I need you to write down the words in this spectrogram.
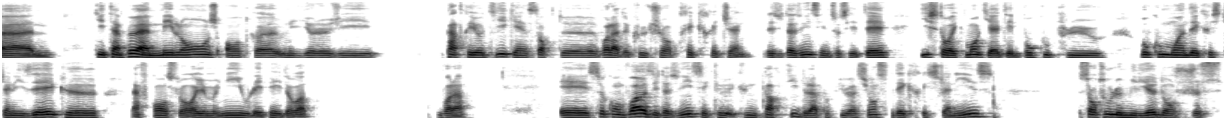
euh, qui est un peu un mélange entre une idéologie patriotique et une sorte de, voilà, de culture très chrétienne. Les États-Unis, c'est une société historiquement qui a été beaucoup plus, beaucoup moins déchristianisée que la France, le Royaume-Uni ou les pays d'Europe. Voilà. Et ce qu'on voit aux États-Unis, c'est qu'une partie de la population se déchristianise, surtout le milieu dont je, suis-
